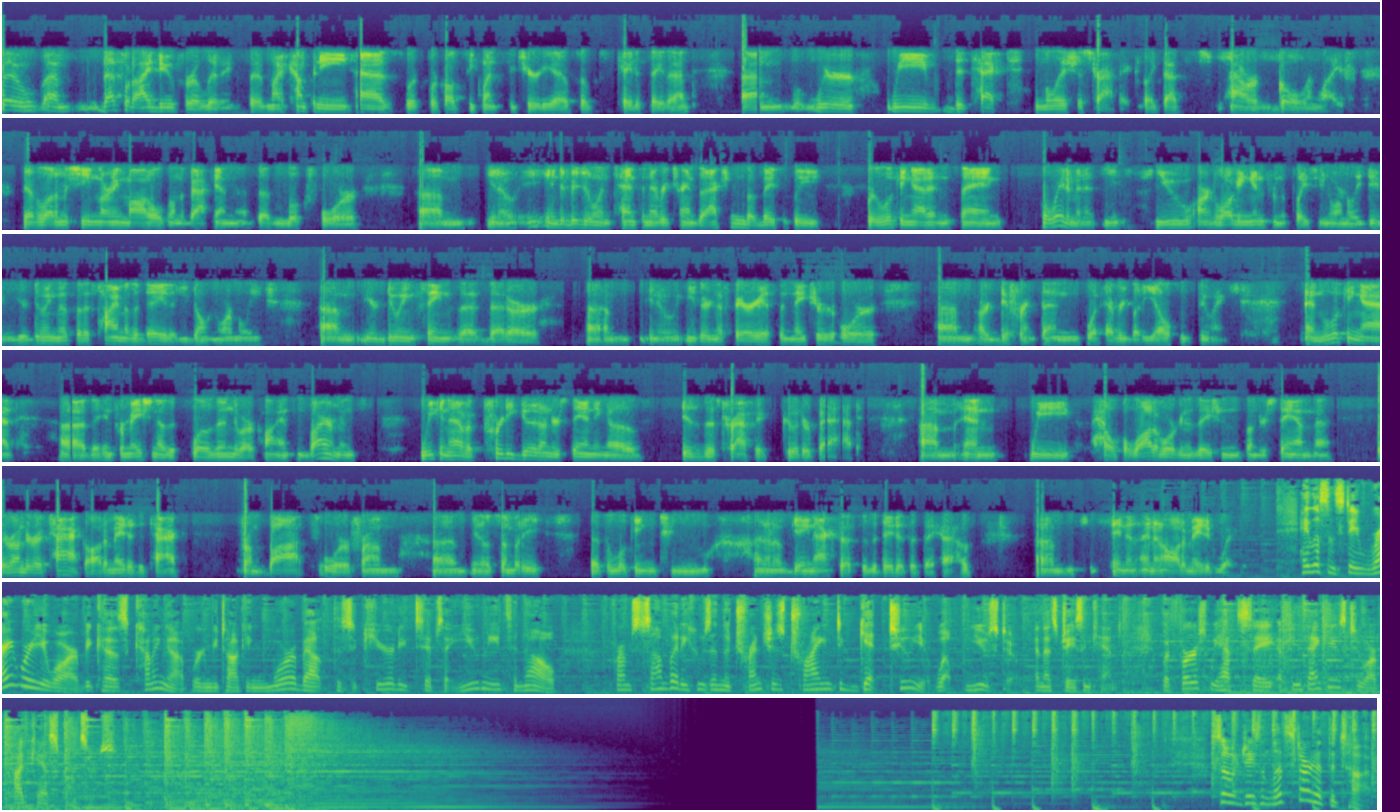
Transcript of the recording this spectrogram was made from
So um, that's what I do for a living. So my company has we're, we're called Cequence Security. So it's okay to say that. Um, we're we detect malicious traffic. Like that's our goal in life. We have a lot of machine learning models on the back end that, that look for um, you know individual intent in every transaction, but basically we're looking at it and saying, well, wait a minute, you, you aren't logging in from the place you normally do. You're doing this at a time of the day that you don't normally. Um, you're doing things that that are, um, you know, either nefarious in nature or um, are different than what everybody else is doing. And looking at uh, the information as it flows into our clients' environments, we can have a pretty good understanding of is this traffic good or bad. Um, and we help a lot of organizations understand that they're under attack, automated attack from bots or from um, you know somebody that's looking to I don't know gain access to the data that they have um, in, an, in an automated way. Hey, listen, stay right where you are because coming up, we're going to be talking more about the security tips that you need to know from somebody who's in the trenches trying to get to you. Well, used to, and that's Jason Kent. But first, we have to say a few thank yous to our podcast sponsors. So, Jason, let's start at the top.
